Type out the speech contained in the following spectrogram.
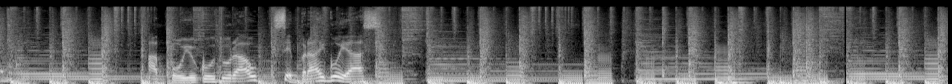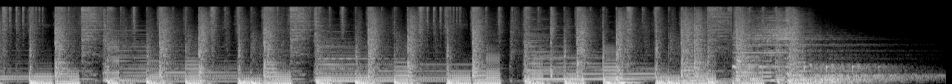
Apoio Cultural Sebrae Goiás.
